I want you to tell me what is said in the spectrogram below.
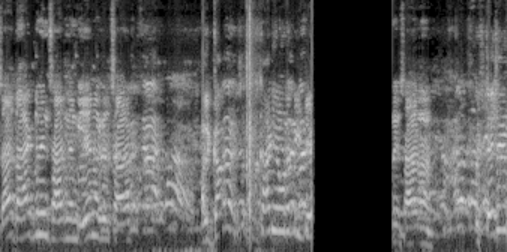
ಸರ್ ದಾಟ್ ಬಂದಿನಿ ಸರ್ ನಿಮ್ಗೆ ಏನಾಗಿಲ್ಲ ಸರ್ ಅಲ್ಲಿ ಗಾಡಿ ನೋಡೋದಕ್ಕೆ ಸರ್ ಸ್ಟೇಷನ್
